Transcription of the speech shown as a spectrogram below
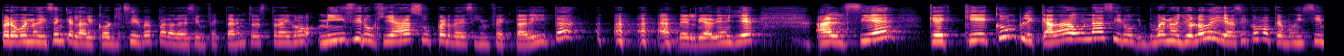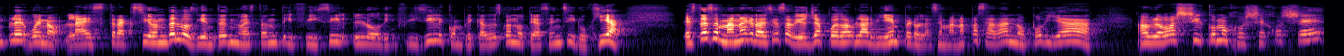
Pero bueno, dicen que el alcohol sirve para desinfectar, entonces traigo mi cirugía súper desinfectadita del día de ayer al 100. Que qué complicada una cirugía. Bueno, yo lo veía así como que muy simple. Bueno, la extracción de los dientes no es tan difícil. Lo difícil y complicado es cuando te hacen cirugía. Esta semana, gracias a Dios, ya puedo hablar bien, pero la semana pasada no podía. Hablaba así como José José.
